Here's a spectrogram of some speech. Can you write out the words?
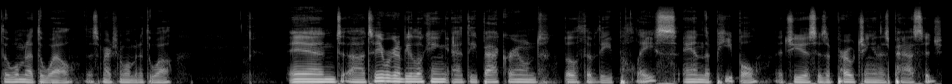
the woman at the well, the Samaritan woman at the well. And uh, today, we're going to be looking at the background both of the place and the people that Jesus is approaching in this passage,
